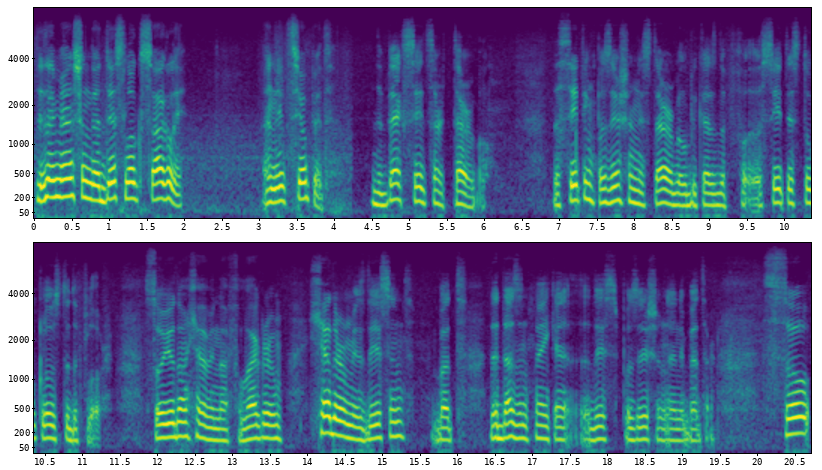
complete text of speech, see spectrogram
Did I mention that this looks ugly? And it's stupid. The back seats are terrible. The seating position is terrible because the seat is too close to the floor. So you don't have enough legroom. Headroom is decent, but that doesn't make uh, this position any better. So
